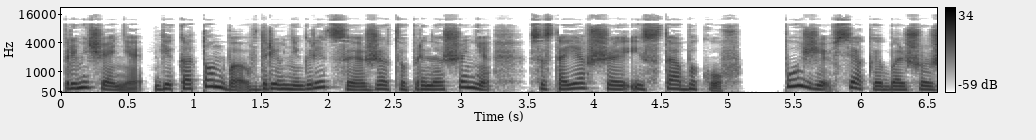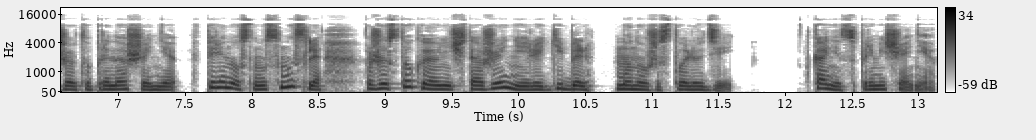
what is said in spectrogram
Примечание. Гекатомба в Древней Греции – жертвоприношение, состоявшее из ста быков. Позже всякое большое жертвоприношение, в переносном смысле жестокое уничтожение или гибель множества людей. Конец примечания.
